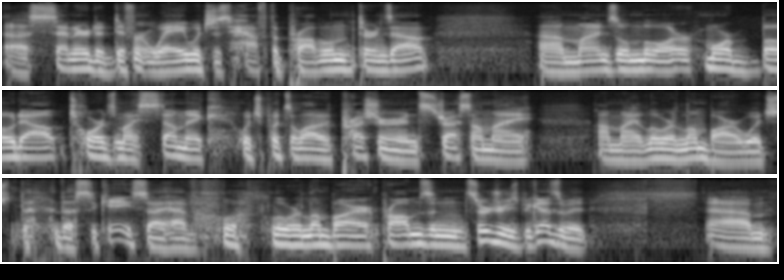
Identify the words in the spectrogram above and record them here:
uh, centered a different way, which is half the problem. Turns out, uh, mine's a little more more bowed out towards my stomach, which puts a lot of pressure and stress on my on my lower lumbar. Which the, that's the case. I have lower lumbar problems and surgeries because of it. Um,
